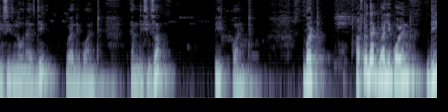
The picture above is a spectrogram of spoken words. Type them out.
this is known as the valley point and this is a peak point. But after that valley point the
